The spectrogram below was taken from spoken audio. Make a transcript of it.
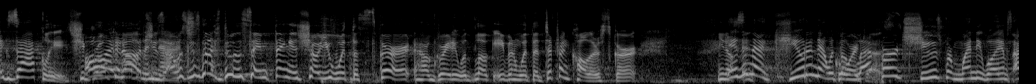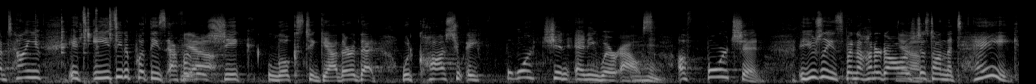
exactly. She Oh, broke I it up. She's, I was just gonna do the same thing and show you with the skirt how great it would look, even with a different color skirt. You know, Isn't that cute, Annette, with gorgeous. the leopard shoes from Wendy Williams? I'm telling you, it's easy to put these effortless Yeah. chic looks together that would cost you a fortune anywhere else. A fortune. Usually you spend $100 Mm-hmm. Yeah. just on the tank.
